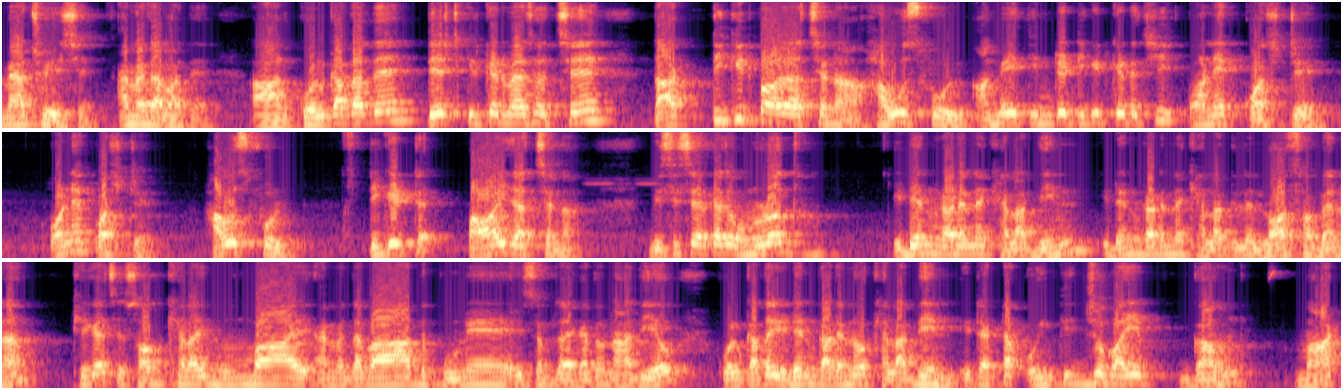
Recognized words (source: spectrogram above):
ম্যাচ হয়েছে আহমেদাবাদে। আর কলকাতাতে টেস্ট ক্রিকেট ম্যাচ হচ্ছে, তার টিকিট পাওয়া যাচ্ছে না, হাউসফুল। আমি এই তিনটে টিকিট কেটেছি অনেক কষ্টে অনেক কষ্টে, হাউসফুল। টিকিট পাওয়াই যাচ্ছে না। বিসিসিআইয়ের কাছে অনুরোধ, ইডেন গার্ডেনে খেলা দিন। ইডেন গার্ডেনে খেলা দিলে লস হবে না। ঠিক আছে? সব খেলাই মুম্বাই, আহমেদাবাদ, পুনে এইসব জায়গাতেও না দিয়েও কলকাতার ইডেন গার্ডেনেও খেলা দিন। এটা একটা ঐতিহ্যবাহী গ্রাউন্ড মাঠ,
